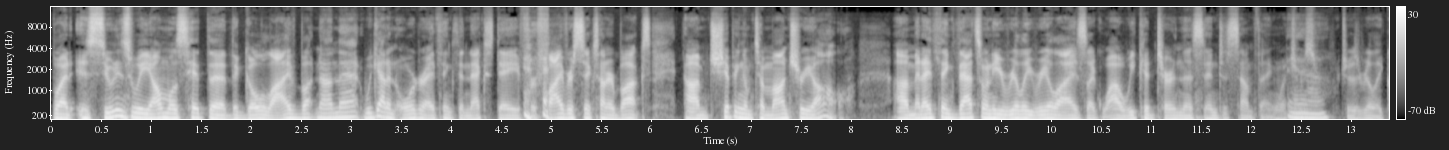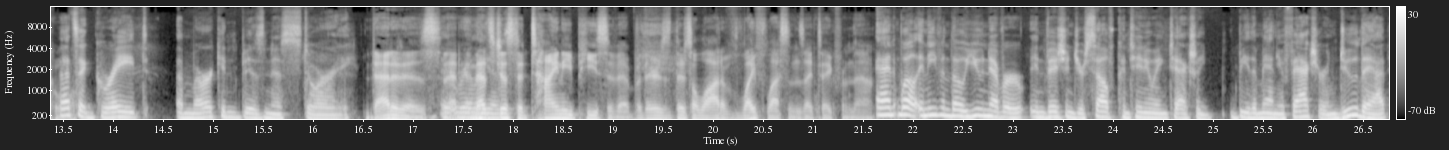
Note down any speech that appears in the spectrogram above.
But as soon as we almost hit the the go live button on that, we got an order, I think, the next day for five or six hundred bucks, um, shipping them to Montreal. Um, and I think that's when he really realized, like, wow, we could turn this into something, which yeah. was which was really cool. That's a great American business story. That it is. It that, really and that's is. just a tiny piece of it, but there's there's a lot of life lessons I take from that. And well, and even though you never envisioned yourself continuing to actually be the manufacturer and do that,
